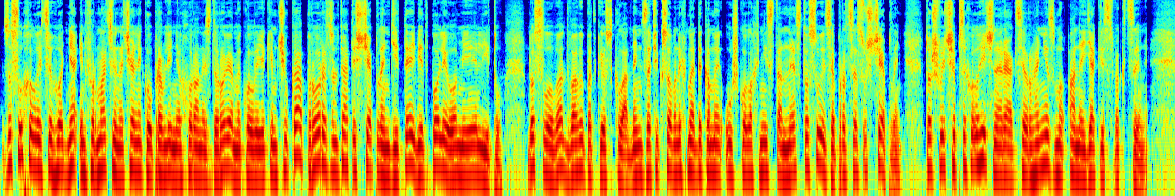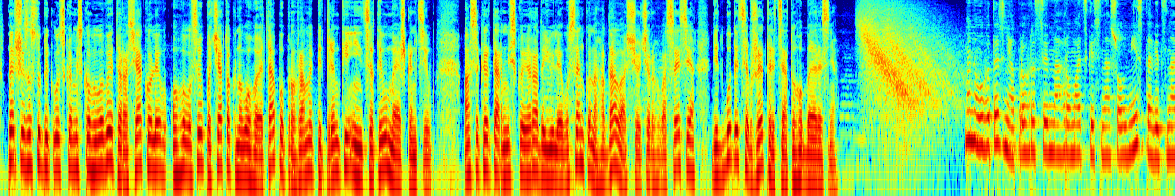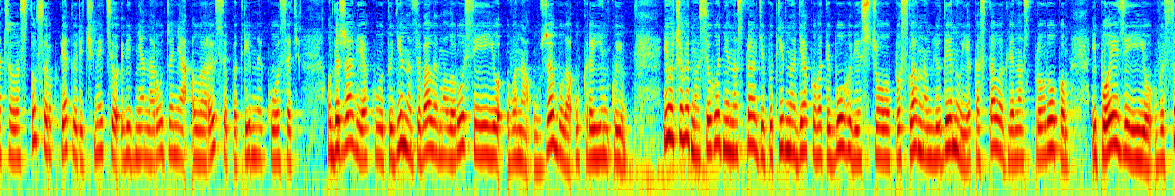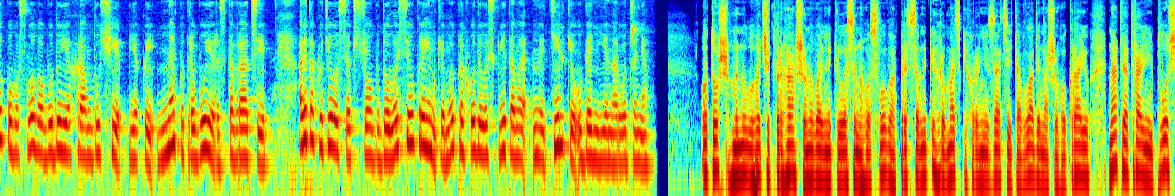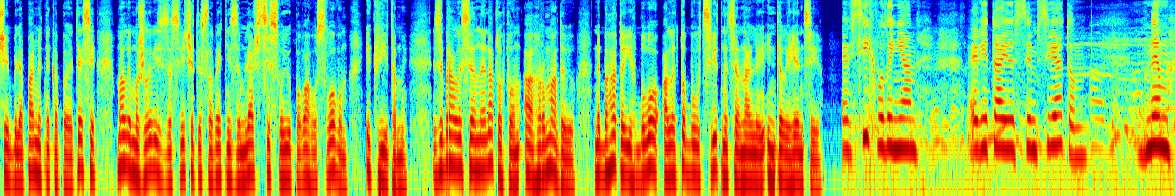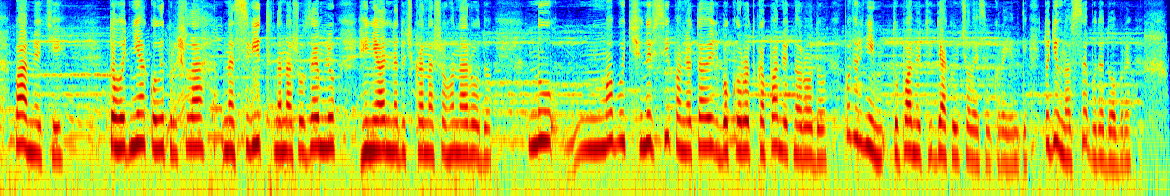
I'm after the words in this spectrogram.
Заслухали цього дня інформацію начальника управління охорони здоров'я Миколи Якимчука про результати щеплень дітей від поліомієліту. До слова, два випадки ускладнень, зафіксованих медиками у школах міста, не стосуються процесу щеплень, то швидше психологічна реакція організму, а не якість вакцини. Перший заступник Луцького міського голови Тарас Яковлєв оголосив початок нового етапу програми підтримки ініціатив мешканців. А секретар міської ради Юлія Вусенко нагадала, що чергова сесія відбудеться вже 30 березня. Березня. Минулого тижня прогресивна громадськість нашого міста відзначила 145-ту річницю від дня народження Лариси Петрівни Косач. У державі, яку тоді називали Малоросією, вона уже була українкою. І, очевидно, сьогодні насправді потрібно дякувати Богові, що послав нам людину, яка стала для нас пророком і поезією високого слова будує храм душі, який не потребує реставрації. А відтак хотілося б, щоб до Лесі Українки ми приходили з квітами не тільки у день її народження. Отож, минулого четверга шанувальники Лесеного слова, представники громадських організацій та влади нашого краю на театральній площі біля пам'ятника поетесі мали можливість засвідчити славетній землячці свою повагу словом і квітами. Зібралися не натовпом, а громадою. Небагато їх було, але то був цвіт національної інтелігенції. Всіх волинян вітаю з цим святом, днем пам'яті того дня, коли прийшла на світ, на нашу землю геніальна дочка нашого народу. Ну, мабуть, не всі пам'ятають, бо коротка пам'ять народу. Повернімо ту пам'ять, дякуючи Лесі Українки. Тоді в нас все буде добре.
